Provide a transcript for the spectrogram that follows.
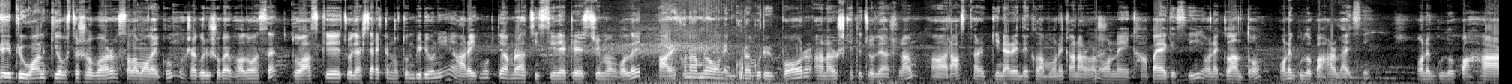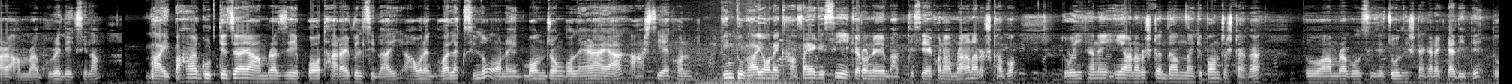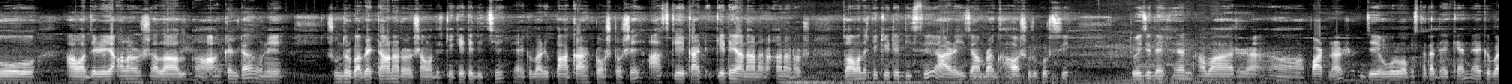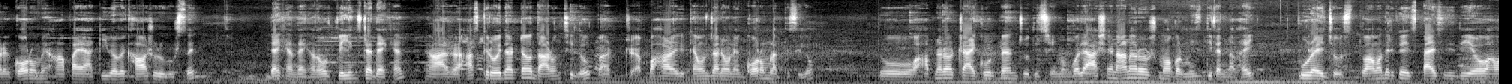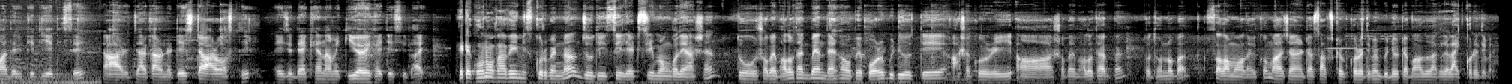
হে everyone কি অবস্থা সবার? সালাম আলাইকুম। আশা করি সবাই ভালো আছে। তো আজকে চলে আসছে আর একটা নতুন ভিডিও নিয়ে। আর এই মুহূর্তে আমরা আছি সিলেটের শ্রীমঙ্গলে। আর এখন আমরা অনেক ঘোরাঘুরির পর আনারস খেতে চলে আসলাম। আর রাস্তার কিনারে দেখলাম অনেক আনারস। অনেক হাঁপায় গেছি, অনেক ক্লান্ত। অনেকগুলো পাহাড় ভাইছি। অনেকগুলো পাহাড় আমরা ঘুরে দেখছিলাম। ভাই, পাহাড় ঘুরতে যায়, আমরা যে পথ হারাই ফেলছি ভাই অনেক ভয় লাগছিল, অনেক বন জঙ্গল এড়ায়া আসছি এখন। কিন্তু ভাই, অনেক হাঁফায় গেছি, এই কারণে ভাবতেছি এখন আমরা আনারস খাব। তো এইখানে এই আনারসটার দাম নাকি পঞ্চাশ টাকা। তো আমরা বলছি যে চল্লিশ টাকার একটা দিতে। তো আমাদের এই আনারসালা আঙ্কেলটা উনি সুন্দরভাবে একটা আনারস আমাদেরকে কেটে দিচ্ছে, একেবারে পাকা টস টসে আজকে কাট, কেটে আনা- আনারস। তো আমাদেরকে কেটে দিচ্ছে আর এই যে আমরা খাওয়া শুরু করছি। তো এই যে দেখেন আমার পার্টনার যে ওর অবস্থাটা দেখেন, একেবারে গরমে হাঁপায়া কীভাবে খাওয়া শুরু করছে। দেখেন দেখেন, ওর ফিলিংসটা দেখেন। আর আজকের ওয়েদারটাও দারুণ ছিল বাট পাহাড়ে কেমন জানে অনেক গরম লাগতেছিল। তো আপনারাও ট্রাই করবেন, যদি শ্রীমঙ্গলে আসেন, আনারস মগর মিস দিবেন না ভাই। পুরাই জুস। তো আমাদেরকে স্পাইসি দিয়েও আমাদেরকে দিয়ে দিছে। আর যার কারণে টেস্টটা আরও অস্থির। এই যে দেখেন আমি কীভাবে খাইতেছি ভাই। এটা কোনোভাবেই মিস করবেন না যদি সিলেট, শ্রীমঙ্গলে আসেন। তো সবাই ভালো থাকবেন, দেখা হবে পরের ভিডিওতে। আশা করি সবাই ভালো থাকবেন। তো ধন্যবাদ। আসসালামু আলাইকুম। আর চ্যানেলটা সাবস্ক্রাইব করে দেবেন। ভিডিওটা ভালো লাগলে লাইক করে দেবেন।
